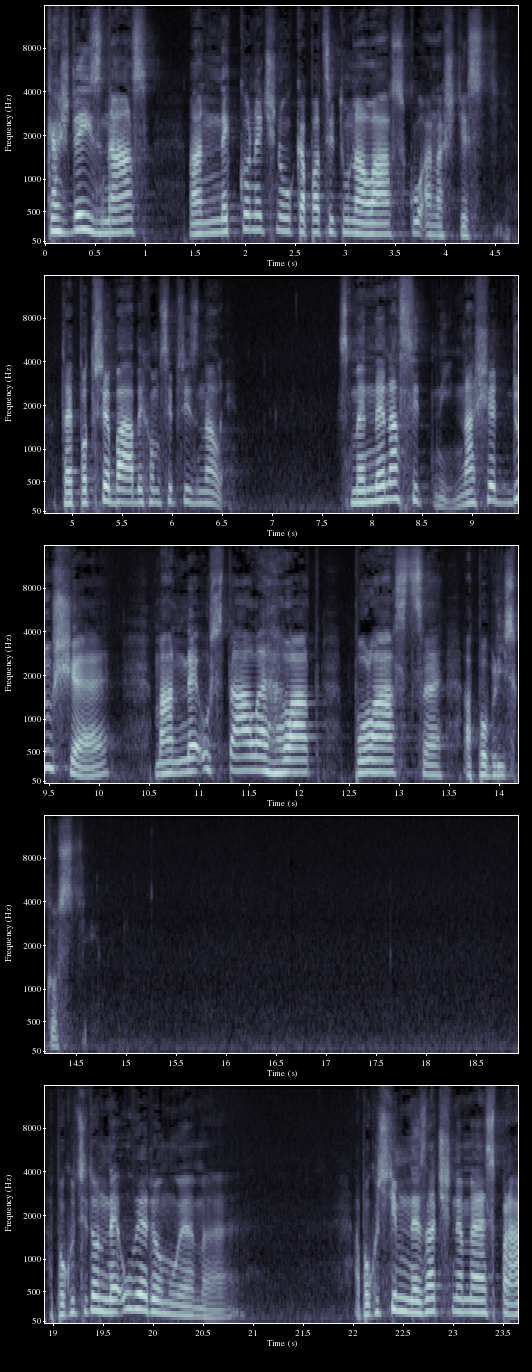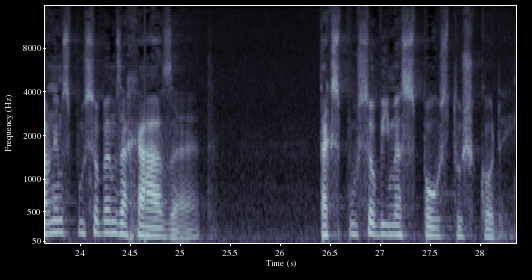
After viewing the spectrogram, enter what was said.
Každý z nás má nekonečnou kapacitu na lásku a na štěstí. To je potřeba, abychom si přiznali. Jsme nenasytní. Naše duše má neustále hlad po lásce a po blízkosti. A pokud si to neuvědomujeme, a pokud s tím nezačneme správným způsobem zacházet, tak způsobíme spoustu škody.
